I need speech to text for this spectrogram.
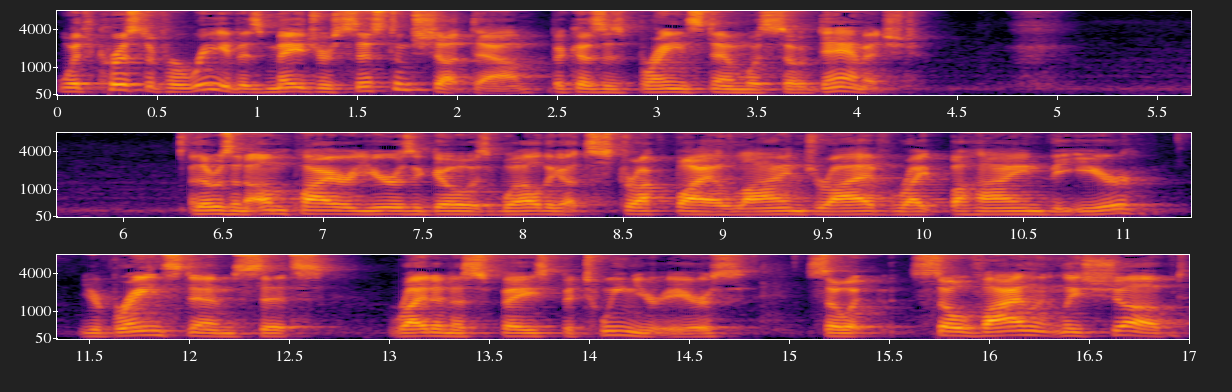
with Christopher Reeve, his major system shut down because his brainstem was so damaged. There was an umpire years ago as well that got struck by a line drive right behind the ear. Your brainstem sits right in a space between your ears, so it so violently shoved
